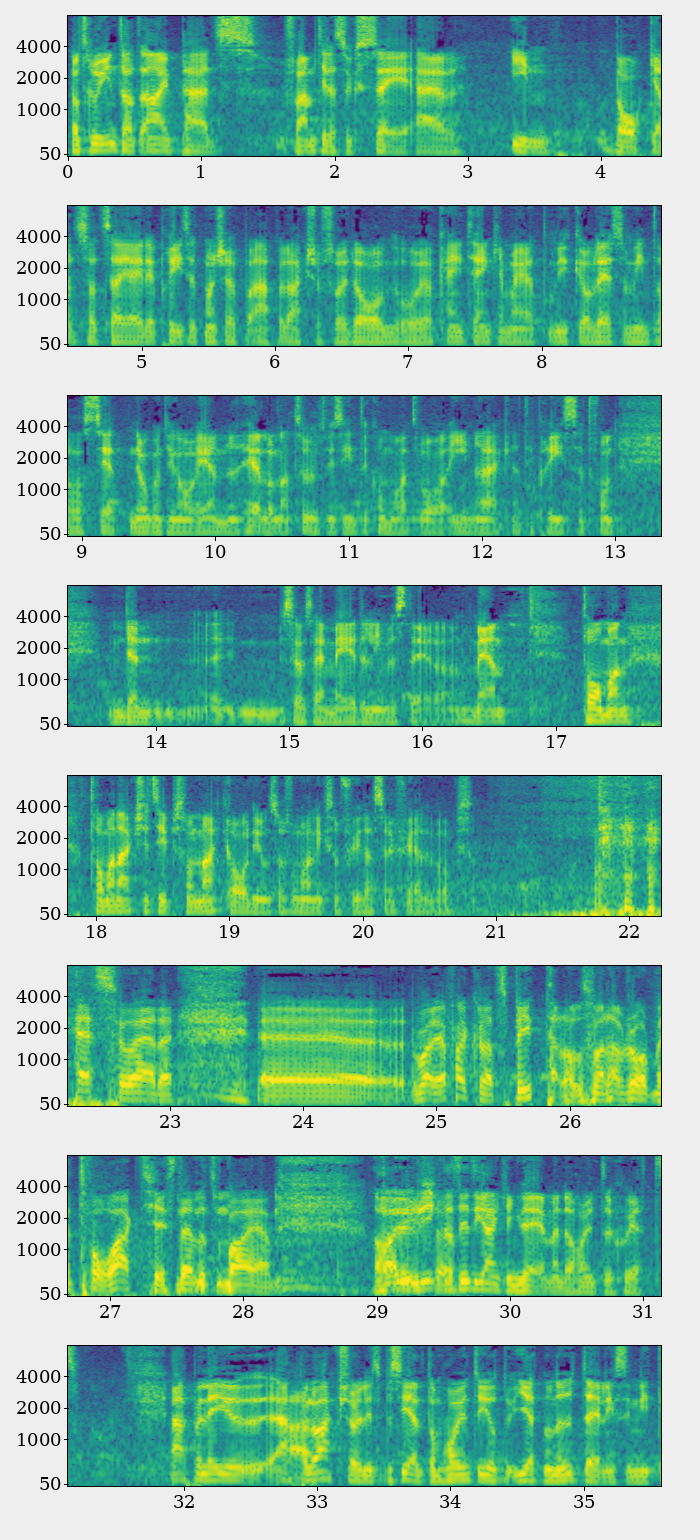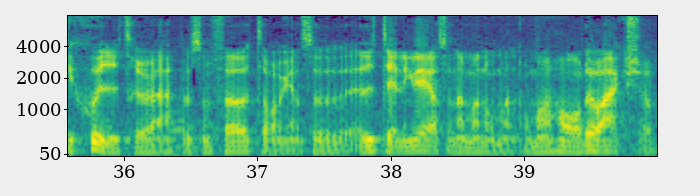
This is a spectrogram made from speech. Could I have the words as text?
jag tror inte att iPads framtida succé är in bakad så att säga i det priset man köper Apple-aktier för idag. Och jag kan ju tänka mig att mycket av det som vi inte har sett någonting av ännu heller naturligtvis inte kommer att vara inräknat i priset från den eh, så att säga, medelinvesteraren. Men tar man, tar man aktietips från Macradion så får man liksom skylla sig själv också. så är det. Eh, då hade jag fall kunnat splitta dem så man hade råd med två aktier istället för bara en. Ja, det riktas lite grann kring det men det har inte skett. Apple, är ju, Apple och aktier är lite speciellt. De har ju inte gjort, gett någon utdelning sedan 97 tror jag, Apple som företag. Alltså, utdelning är alltså när man, om, man, om man har då aktier.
